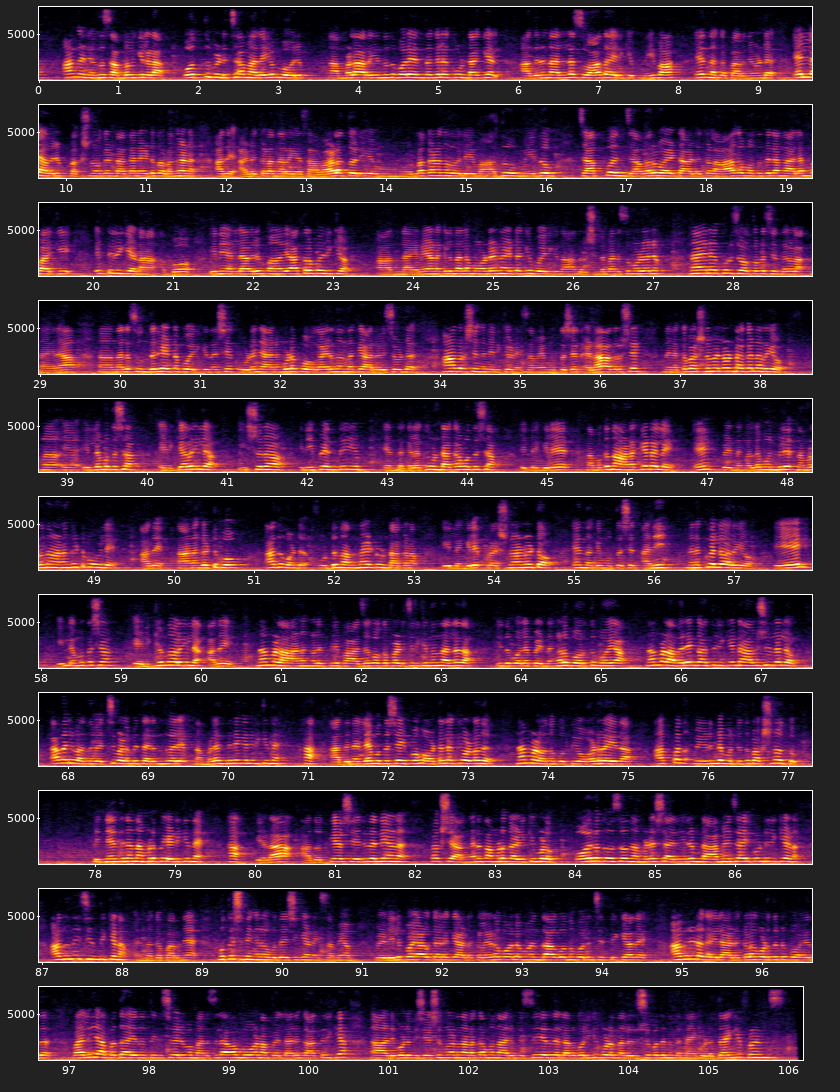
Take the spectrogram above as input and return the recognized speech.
അങ്ങനെയൊന്നും സംഭവിക്കില്ലടാ. ഒത്തുപിടിച്ചാൽ മലയും പോരും. നമ്മൾ അറിയുന്നത് പോലെ എന്തെങ്കിലുമൊക്കെ ഉണ്ടാക്കിയാൽ അതിന് നല്ല സ്വാദായിരിക്കും. നീ വാ എന്നൊക്കെ പറഞ്ഞുകൊണ്ട് എല്ലാവരും ഭക്ഷണമൊക്കെ ഉണ്ടാക്കാനായിട്ട് തുടങ്ങുകയാണ് അതെ അടുക്കള നിറയെ സവാളത്തൊലിയും ഉരുളക്കിഴങ്ങ് തൊലിയും അതും ഇതും ചപ്പും ചവറുമായിട്ട് അടുക്കള ആകെ മൊത്തത്തിൽ അങ്ങ് അലമ്പാക്കി ഇട്ടിരിക്കുകയാണ്. അപ്പോൾ ഇനി എല്ലാവരും യാത്ര പോയിരിക്കുക. ആ നയനയാണെങ്കിൽ നല്ല മോഡേൺ ആയിട്ടൊക്കെ പോയിരിക്കുന്നത് ആദർശിന്റെ മനസ്സ് മുഴുവനും നയനെക്കുറിച്ച് ഓർത്തുള്ള ചിന്തകളാണ് നയന നല്ല സുന്ദരിയായിട്ടാണ് പോയിരിക്കുന്നത് പക്ഷേ കൂടെ ഞാനും കൂടെ പോകായിരുന്നു എന്നൊക്കെ ആലോചിച്ചുകൊണ്ട് ആദർശം ഇങ്ങനെ ഇരിക്കുകയാണ്. ഈ സമയം മുത്തശ്ശൻ എടാ ആദർശേ നിനക്ക് ഭക്ഷണം എല്ലാം ഉണ്ടാക്കാൻ അറിയോ? ഇല്ല മുത്തശ്ശ എനിക്കറിയില്ല. ഈശ്വര ഇനിയിപ്പോൾ എന്ത് ചെയ്യും? എന്തെങ്കിലുമൊക്കെ ഉണ്ടാക്കാം മുത്തശ്ശ. ഇല്ലെങ്കിൽ നമുക്ക് നാണക്കേടല്ലേ? ഏ പെണ്ണുങ്ങളുടെ മുൻപിൽ നമ്മൾ നാണം കെട്ട് പോവില്ലേ? അതെ നാണം കെട്ട് പോവും. അതുകൊണ്ട് ഫുഡ് നന്നായിട്ട് ഉണ്ടാക്കണം. ഇല്ലെങ്കിൽ പ്രശ്നമാണ് കേട്ടോ എന്നൊക്കെ മുത്തശ്ശൻ അനി നിനക്ക് വല്ലതും അറിയോ? ഏയ് ഇല്ല മുത്തശ്ശ എനിക്കൊന്നും അറിയില്ല. അതെ നമ്മൾ ആണുങ്ങൾ ഇത്തിരി പാചകമൊക്കെ പഠിച്ചിരിക്കുന്നത് നല്ലതാ. ഇതുപോലെ പെണ്ണുങ്ങൾ പുറത്തു പോയാൽ നമ്മൾ അവരെയും കാത്തിരിക്കേണ്ട ആവശ്യമില്ലല്ലോ. അവർ വന്ന് വെച്ച് വിളമ്പി തരുന്നത് വരെ നമ്മൾ എന്തിനാ ഇങ്ങനെ ഇരിക്കുന്നത് ആ അതിനല്ലേ മുത്തശ്ശ ഇപ്പോൾ ഹോട്ടലൊക്കെ ഉള്ളത്. നമ്മളൊന്ന് കുത്തി ഓർഡർ ചെയ്താൽ അപ്പം വീടിന്റെ മുറ്റത്ത് ഭക്ഷണം എത്തും. പിന്നെ എന്തിനാ നമ്മൾ പേടിക്കുന്നത് ഹാ എടാ അതൊക്കെ ശരി തന്നെയാണ്. പക്ഷെ അങ്ങനെ നമ്മൾ കഴിക്കുമ്പോഴും ഓരോ ദിവസവും നമ്മുടെ ശരീരം ഡാമേജ് ആയിക്കൊണ്ടിരിക്കുകയാണ്. അത് നീ ചിന്തിക്കണം എന്നൊക്കെ പറഞ്ഞ് മുത്തശ്ശൻ ഇങ്ങനെ ഉപദേശിക്കുകയാണ്. ഈ സമയം വെളിയിൽ പോയ ആൾക്കാരൊക്കെ അടുക്കളയുടെ കോലം എന്താകുമെന്ന് പോലും ചിന്തിക്കാതെ അവരുടെ കയ്യിൽ അടുക്കള കൊടുത്തിട്ട് പോയത് വലിയ അബദ്ധമായിരുന്നു തിരിച്ചു വരുമ്പോൾ മനസ്സിലാവാൻ പോവാണ്. അപ്പോൾ എല്ലാവരും കാത്തിരിക്കുക. അടിപൊളി വിശേഷങ്ങളാണ് നടക്കാൻ പോകുന്ന ആരും മിസ് ചെയ്യരുത്. എല്ലാവർക്കും ഒരിക്കൽ കൂടെ നല്ലൊരു ശുഭദിനം തന്നെ ആയിക്കോട്ടെ. Thank friends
